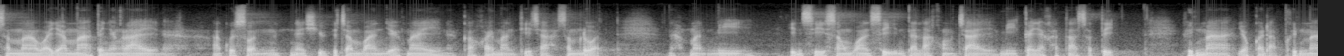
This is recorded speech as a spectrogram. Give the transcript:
สัมมาวายามะเป็นอย่างไรนะอกุศลในชีวิตประจำวันเยอะไหมนะก็ค่อยหมั่นที่จะสำรวจนะมันมีอินทรีย์สังวรศีลเป็นหลักของใจ มีกายคตาสติ ขึ้นมายกระดับขึ้นมา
